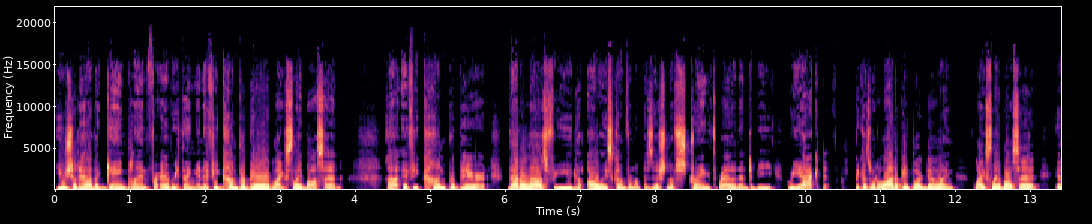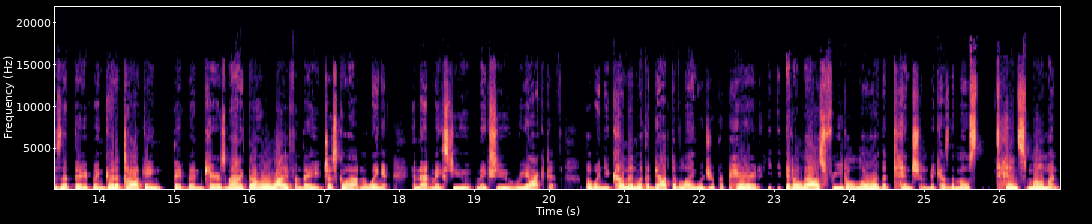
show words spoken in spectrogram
You should have a game plan for everything. And if you come prepared, like Slabaugh said, uh, if you come prepared, that allows for you to always come from a position of strength rather than to be reactive. Because what a lot of people are doing, like Slabaugh said, is that they've been good at talking, they've been charismatic their whole life, and they just go out and wing it, and that makes you makes you reactive. But when you come in with adaptive language, you're prepared. It allows for you to lower the tension because the most tense moment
